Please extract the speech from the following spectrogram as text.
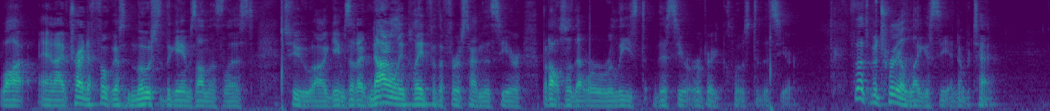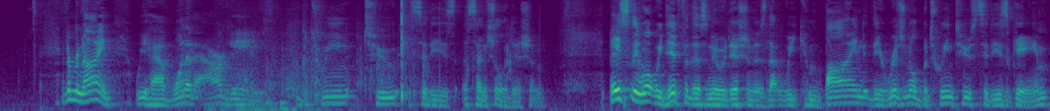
Well, and I've tried to focus most of the games on this list to uh, games that I've not only played for the first time this year, but also that were released this year or very close to this year. So that's Betrayal Legacy at number 10. At number nine, we have one of our games, Between Two Cities Essential Edition. Basically, what we did for this new edition is that we combined the original Between Two Cities game,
